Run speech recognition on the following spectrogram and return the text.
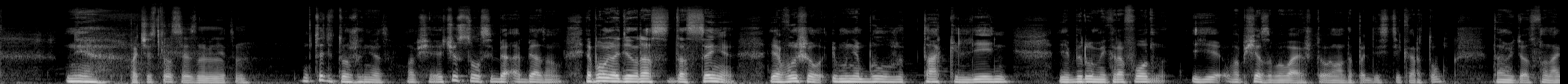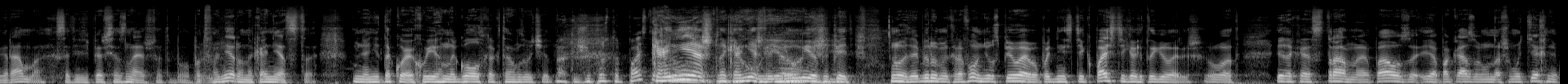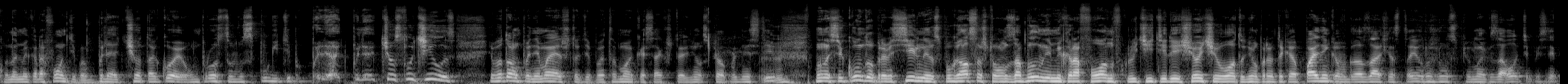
Не, Почувствовал себя знаменитым. Ну, Кстати, тоже нет вообще. Я чувствовал себя обязанным. Я помню один раз на сцене, я вышел, и мне было уже так лень. Я беру микрофон и вообще забываю, что его надо поднести к рту. Там идет фонограмма. Кстати, теперь все знают, что это было под фанеру, наконец-то. У меня не такой охуенный голос, как там звучит. А, ты еще просто пастик? Конечно, конечно, я не умею же петь. Вот, я беру микрофон, не успеваю его поднести к пасти, как ты говоришь. Вот. И такая странная пауза, я показываю нашему технику на микрофон, типа, блядь, что такое? Он просто в испуге, типа, блядь, блядь, что случилось? И потом понимает, что, типа, это мой косяк, что я не успел поднести. Но на секунду прям сильно испугался, что он забыл мне микрофон включить или еще чего-то. У него прям такая паника в глазах. Я стою, ржу спиной к залу, типа, себе,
